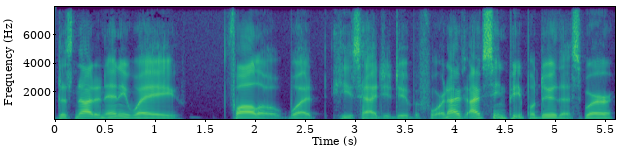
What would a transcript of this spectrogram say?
does not in any way follow what he's had you do before. And I've I've seen people do this where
